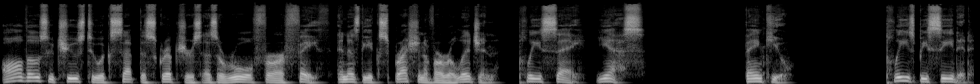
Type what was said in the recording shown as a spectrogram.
All those who choose to accept the Scriptures as a rule for our faith and as the expression of our religion, please say, Yes. Thank you. Please be seated.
